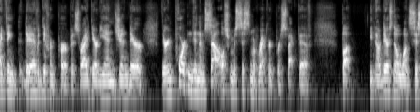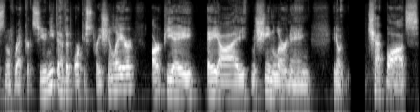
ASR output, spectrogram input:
I think they have a different purpose, right? They're the engine. They're they're important in themselves from a system of record perspective, but you know, there's no one system of records. So you need to have that orchestration layer, RPA, AI, machine learning, you know, chatbots.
